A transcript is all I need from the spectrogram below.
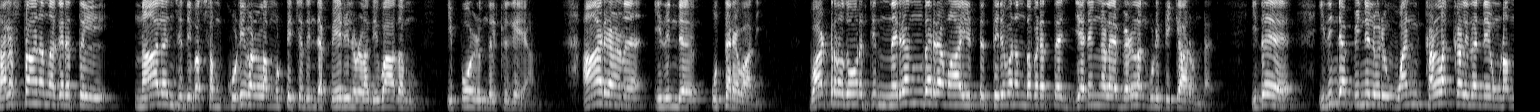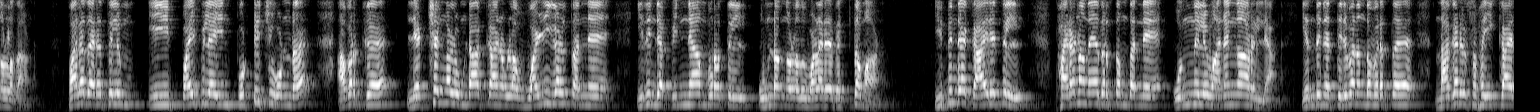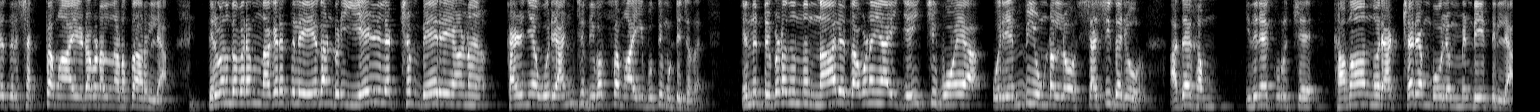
തലസ്ഥാന നഗരത്തിൽ നാലഞ്ച് ദിവസം കുടിവെള്ളം മുട്ടിച്ചതിന്റെ പേരിലുള്ള വിവാദം ഇപ്പോഴും നിൽക്കുകയാണ്. ആരാണ് ഇതിന്റെ ഉത്തരവാദി? വാട്ടർ അതോറിറ്റി നിരന്തരമായിട്ട് തിരുവനന്തപുരത്തെ ജനങ്ങളെ വെള്ളം കുടിപ്പിക്കാറുണ്ട്. ഇത് ഇതിന്റെ പിന്നിൽ ഒരു വൻ കള്ളക്കളി തന്നെ ഉണ്ടെന്നുള്ളതാണ്. പലതരത്തിലും ഈ പൈപ്പ് ലൈൻ പൊട്ടിച്ചുകൊണ്ട് അവർക്ക് ലക്ഷ്യങ്ങൾ ഉണ്ടാക്കാനുള്ള വഴികൾ തന്നെ ഇതിന്റെ പിന്നാമ്പുറത്തിൽ ഉണ്ടെന്നുള്ളത് വളരെ വ്യക്തമാണ്. ഇതിന്റെ കാര്യത്തിൽ ഭരണ നേതൃത്വം തന്നെ ഒന്നിലും അനങ്ങാറില്ല. എന്തിന് തിരുവനന്തപുരത്ത് നഗരസഭ ഇക്കാര്യത്തിൽ ശക്തമായ ഇടപെടൽ നടത്താറില്ല? തിരുവനന്തപുരം നഗരത്തിലെ ഏതാണ്ട് ഒരു ഏഴ് ലക്ഷം പേരെയാണ് കഴിഞ്ഞ ഒരു അഞ്ച് ദിവസമായി ബുദ്ധിമുട്ടിച്ചത്. എന്നിട്ട് ഇവിടെ നിന്ന് നാല് തവണയായി ജയിച്ചു പോയ ഒരു എം ഉണ്ടല്ലോ ശശി തരൂർ. അദ്ദേഹം ഇതിനെക്കുറിച്ച് ഖമാന്നൊരക്ഷരം പോലും മിണ്ടിയിട്ടില്ല.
